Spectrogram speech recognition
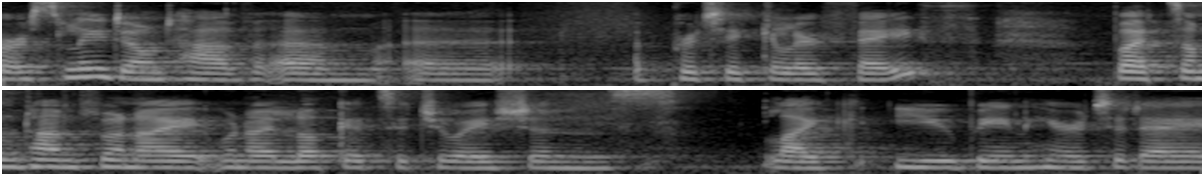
personally don't have um, a, a particular faith, but sometimes when I when I look at situations like you being here today,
